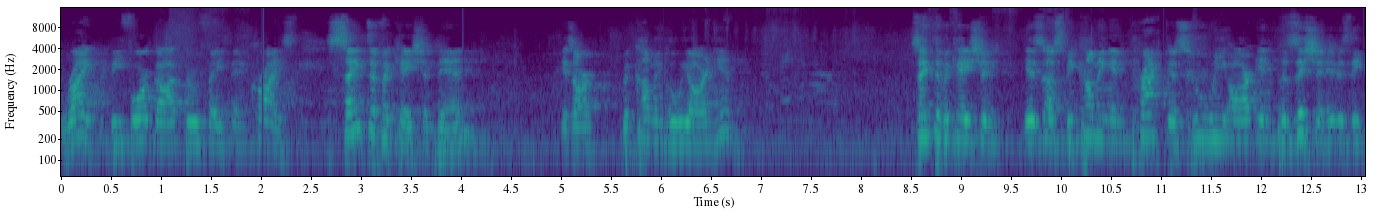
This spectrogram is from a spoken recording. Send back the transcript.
right before God through faith in Christ. Sanctification, then, is our becoming who we are in Him. Sanctification is us becoming in practice who we are in position. It is the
